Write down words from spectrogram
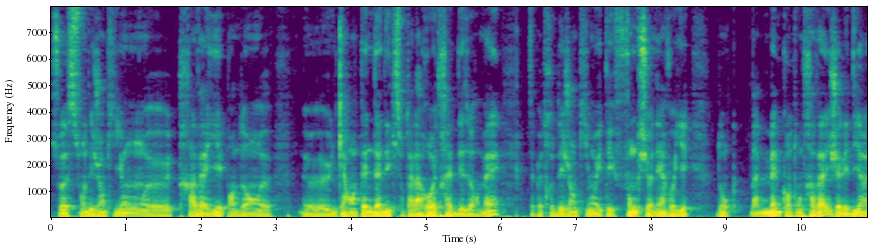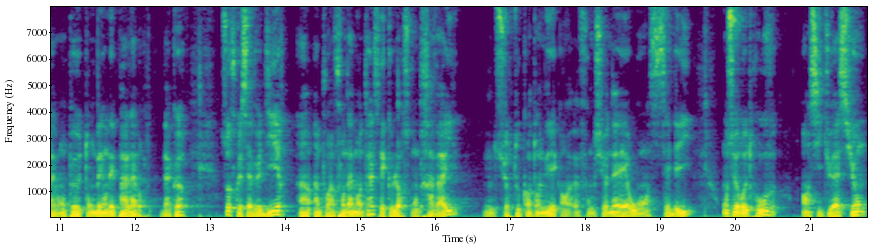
soit ce sont des gens qui ont euh, travaillé pendant euh, euh, une quarantaine d'années, qui sont à la retraite désormais. Ça peut être des gens qui ont été fonctionnaires, voyez. Donc, bah, même quand on travaille, j'allais dire, on peut tomber, on n'est pas à l'abri, d'accord Sauf que ça veut dire, un point fondamental, c'est que lorsqu'on travaille, surtout quand on est fonctionnaire ou en CDI, on se retrouve en situation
